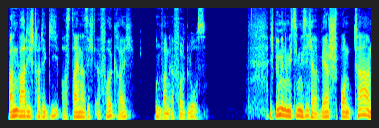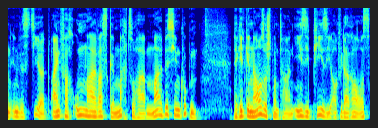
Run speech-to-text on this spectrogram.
Wann war die Strategie aus deiner Sicht erfolgreich und wann erfolglos? Ich bin mir nämlich ziemlich sicher, wer spontan investiert, einfach um mal was gemacht zu haben, mal ein bisschen gucken, der geht genauso spontan, easy peasy auch wieder raus,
